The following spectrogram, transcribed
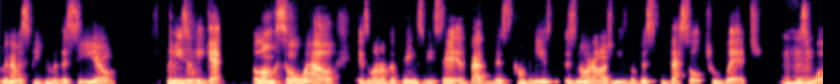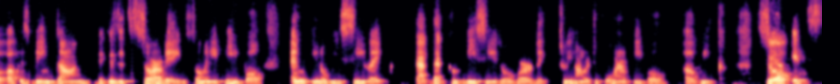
when I was speaking with the CEO, the reason we get along so well is one of the things we say is that this company is, is not ours, we is the this vessel through which mm-hmm. this work is being done because it's serving so many people. And you know, we see like that that company sees over like 300 to 400 people a week. So yeah. it's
